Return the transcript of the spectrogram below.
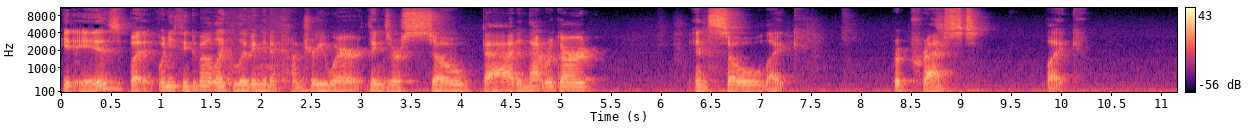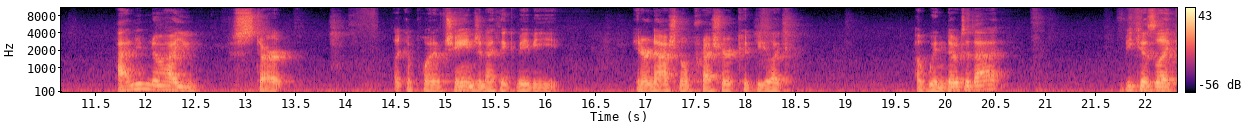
it is, but when you think about like living in a country where things are so bad in that regard and so like repressed, like I don't even know how you start like a point of change and I think maybe international pressure could be like a window to that. Because like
